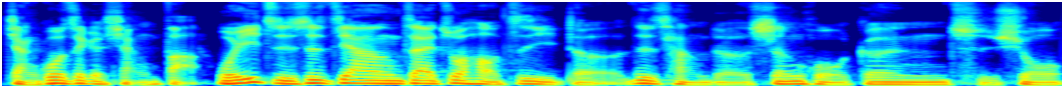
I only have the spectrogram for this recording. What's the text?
讲过这个想法，我一直是这样在做好自己的日常的生活跟持修。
